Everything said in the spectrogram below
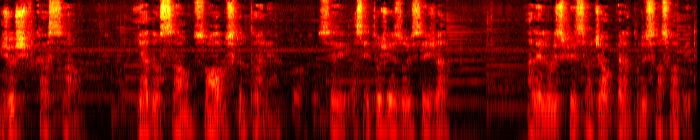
justificação, e adoção são obras instantâneas. Você aceitou Jesus, seja aleluia, Espírito Santo já opera tudo isso na sua vida.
